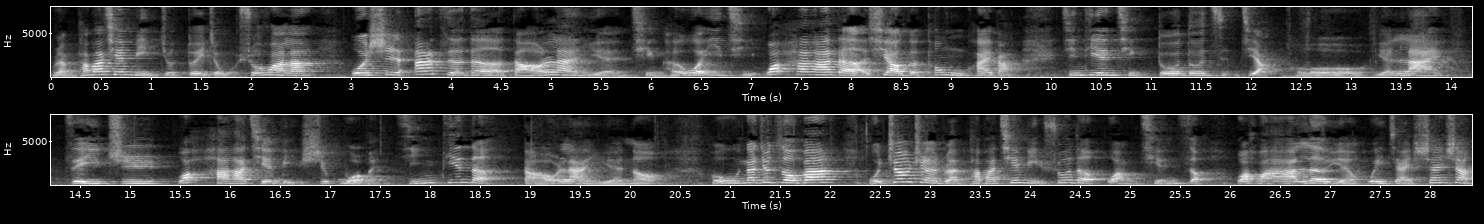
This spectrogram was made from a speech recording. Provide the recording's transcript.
软趴趴铅笔就对着我说话啦。我是阿泽的导览员，请和我一起哇哈哈的笑个痛快吧。今天请多多指教哦。原来这一支哇哈哈铅笔是我们今天的导览员哦。哦，那就走吧。我照着软趴趴铅笔说的往前走。哇哈哈乐园位在山上，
